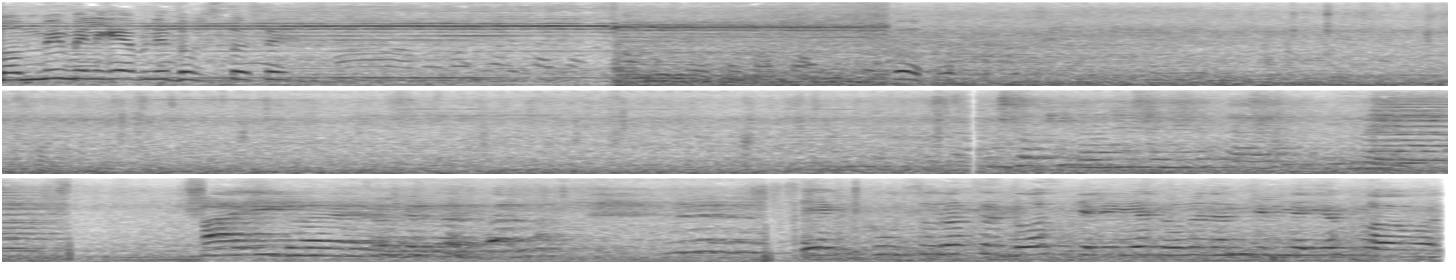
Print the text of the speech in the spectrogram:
मम्मी मिल गए अपने दोस्तों से। एक खूबसूरत से दोस्त के लिए दोनों जन के लिए ये फ्लावर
